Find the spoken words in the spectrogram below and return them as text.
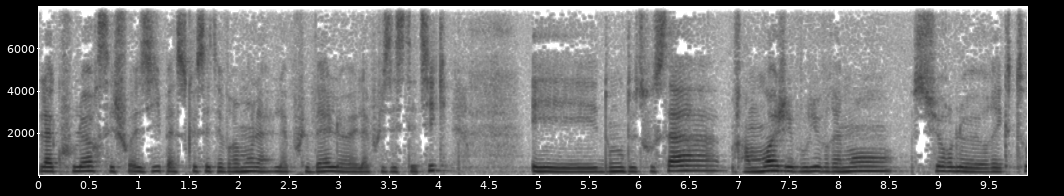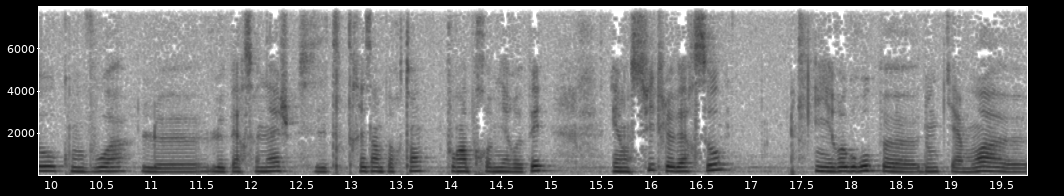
la couleur s'est choisie parce que c'était vraiment la, plus belle, euh, la plus esthétique. Et donc de tout ça, enfin moi j'ai voulu vraiment sur le recto qu'on voit le, personnage, c'est très important pour un premier EP. Et ensuite le verso, il regroupe, euh, donc il y a moi, euh,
